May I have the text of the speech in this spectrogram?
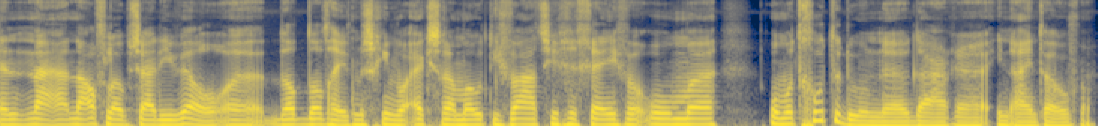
En na, na afloop zei hij wel, uh, dat, dat heeft misschien wel extra motivatie gegeven om, uh, om het goed te doen uh, daar in Eindhoven.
